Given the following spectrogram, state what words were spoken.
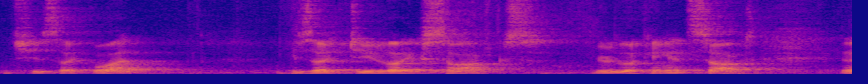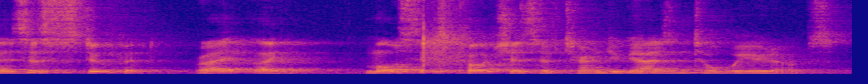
And she's like what? He's like do you like socks? You're looking at socks. And it's just stupid right? Like most of these coaches have turned you guys into weirdos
